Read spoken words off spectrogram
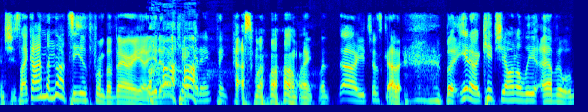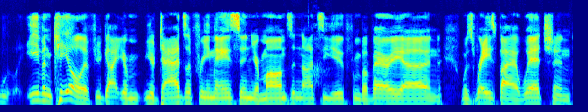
and she's like, I'm a Nazi youth from Bavaria. You know, I can't get anything past my mom. I'm like, but no, you just gotta. But you know, it keeps you on a le- even keel if you got your your dad's a Freemason, your mom's a Nazi youth from Bavaria, and was raised by a witch, and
